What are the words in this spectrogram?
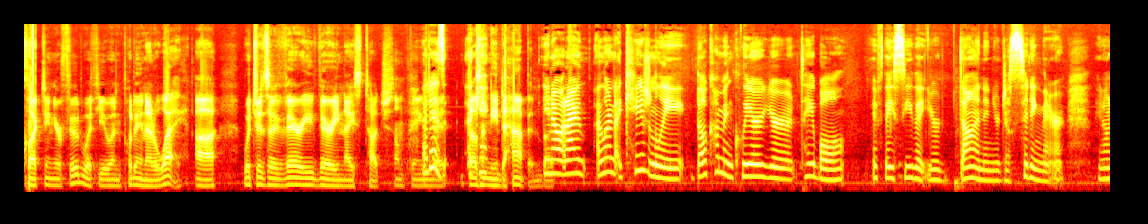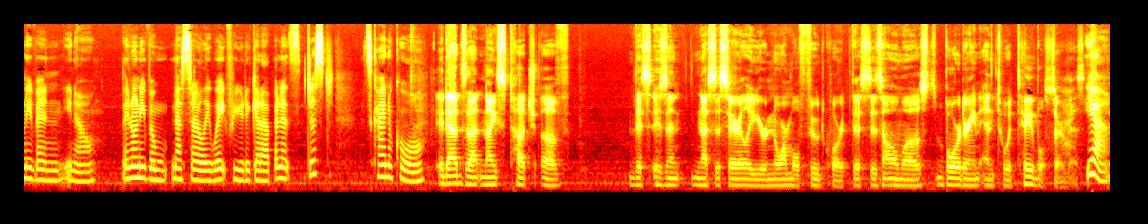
collecting your food with you and putting it away uh, which is a very very nice touch something It that is. doesn't Okay. need to happen but You know, and I, I learned occasionally they'll come and clear your table if they see that you're done and you're just sitting there. They don't even, you know, they don't even necessarily wait for you to get up. And it's just, it's kind of cool. it adds that nice touch of this isn't necessarily your normal food court. This is almost bordering into a table service. Yeah.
